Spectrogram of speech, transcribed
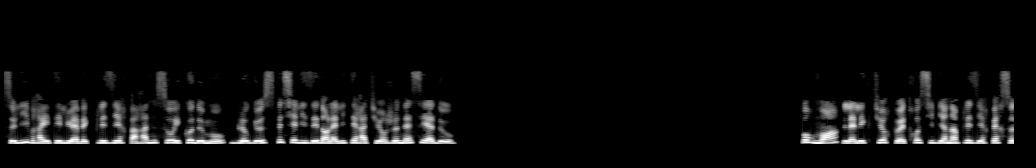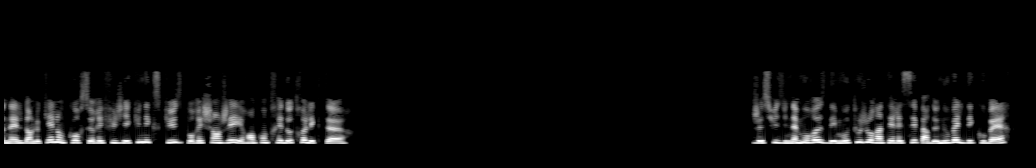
Ce livre a été lu avec plaisir par Anne So et Codemo, blogueuse spécialisée dans la littérature jeunesse et ado. Pour moi, la lecture peut être aussi bien un plaisir personnel dans lequel on court se réfugier qu'une excuse pour échanger et rencontrer d'autres lecteurs. Je suis une amoureuse des mots toujours intéressée par de nouvelles découvertes.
